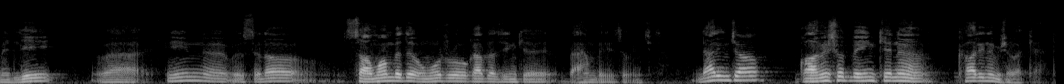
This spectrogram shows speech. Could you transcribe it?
ملی و این به اصطلاح سامان بده امور رو قبل از اینکه به هم بریزه و این چیزا. در اینجا قانع شد به این که نه کاری نمیشه کرد.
